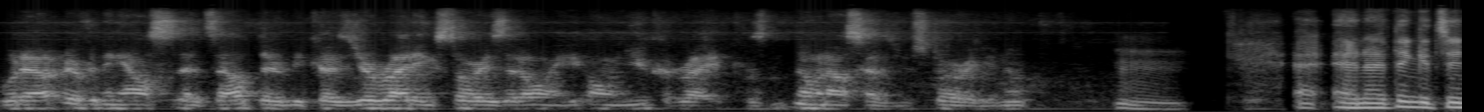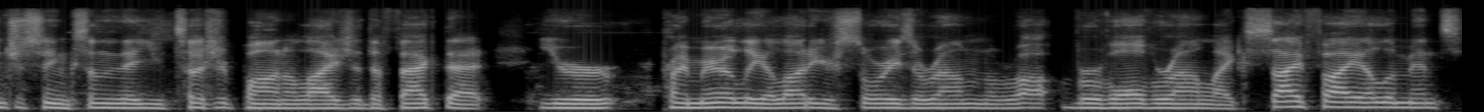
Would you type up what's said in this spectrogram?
without everything else that's out there because you're writing stories that only only you could write because no one else has your story you know mm. And I think it's interesting something that you touch upon, Elijah, the fact that you're primarily a lot of your stories around revolve around like sci-fi elements.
